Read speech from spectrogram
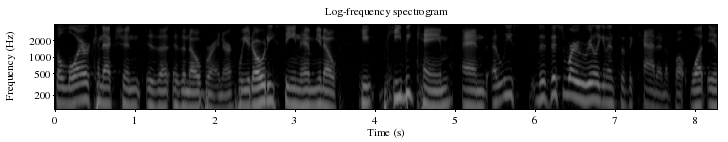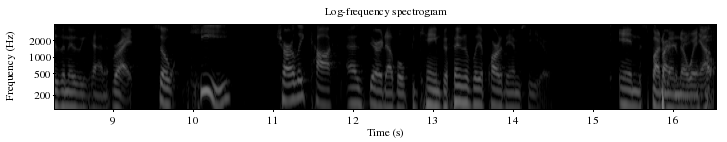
The lawyer connection is a is a no brainer. We had already seen him. You know, he he became, and at least th- this is where we really get into the canon about what is and isn't canon. Right. So he, Charlie Cox as Daredevil, became definitively a part of the MCU in Spider-Man: No Spider-Man, Way yep. Home.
